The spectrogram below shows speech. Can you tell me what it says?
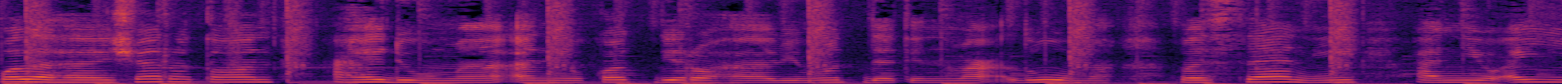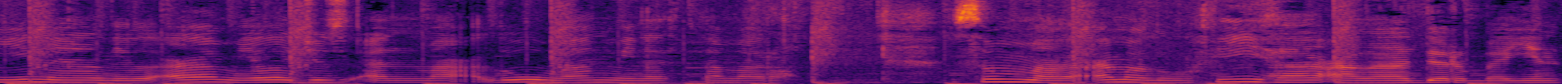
ولها شرطان أحدهما أن يقدرها بمدة معلومة والثاني أن يؤين للعامل جزءا معلوما من الثمرة ثم العمل فيها على دربين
